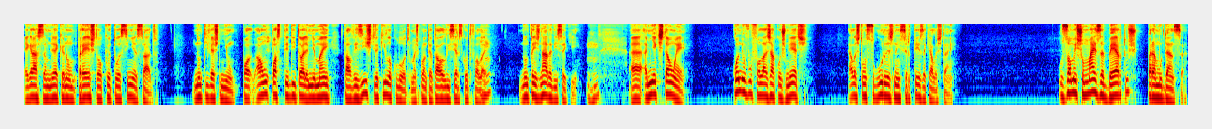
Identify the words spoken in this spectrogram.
é graças à mulher que eu não me presto ou que eu estou assim assado. Não tiveste nenhum. Há um que posso ter dito: Olha, minha mãe, talvez isto e aquilo ou aquilo outro, mas pronto, é o tal alicerce que eu te falei. Não tens nada disso aqui. Ah, a minha questão é: quando eu vou falar já com as mulheres, elas estão seguras na incerteza que elas têm. Os homens são mais abertos para a mudança.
